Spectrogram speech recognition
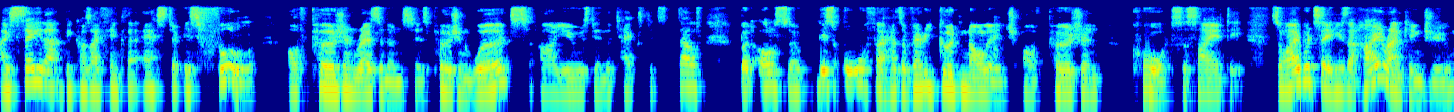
I say that because I think that Esther is full of Persian resonances. Persian words are used in the text itself, but also this author has a very good knowledge of Persian court society. So I would say he's a high ranking Jew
